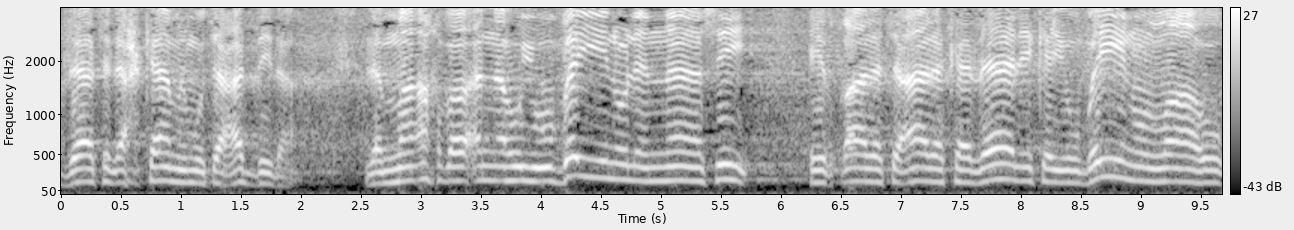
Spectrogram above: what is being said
ذات الأحكام المتعددة لما أخبر أنه يبين للناس إذ قال تعالى كذلك يبين الله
